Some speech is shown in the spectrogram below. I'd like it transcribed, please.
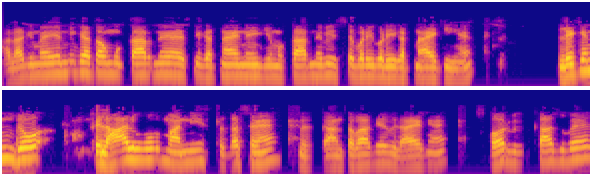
हालाँकि मैं ये नहीं कहता हूँ मुख्तार ने ऐसी घटनाएँ नहीं की, मुख्तार ने भी इससे बड़ी बड़ी घटनाएँ की हैं। लेकिन जो फ़िलहाल वो माननीय सदस्य हैं, विधानसभा के विधायक हैं, और विकास दुबे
